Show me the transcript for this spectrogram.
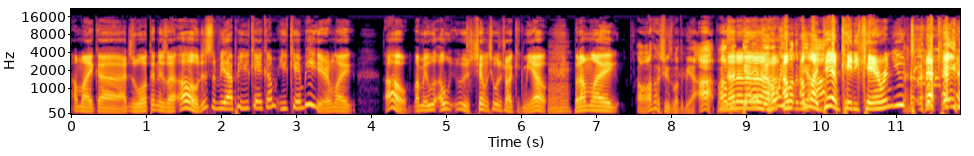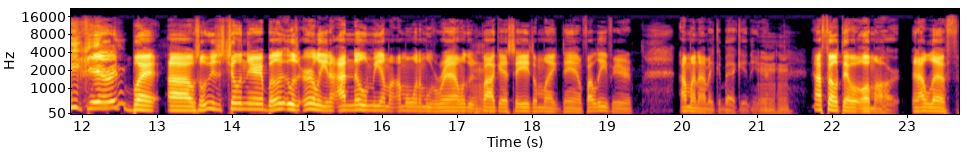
I'm like, uh, "I just walked in." He's like, "Oh, this is a VIP. You can't come. You can't be here." I'm like, "Oh, I mean, we, we was chilling. She was trying to kick me out, but I'm like, Oh, I thought she was about to be an op. I no, was no, like, no, damn, no, no. homie's I'm, about to be I'm like, op. damn, Katie Karen, you." Katie Karen. But uh, so we was just chilling there, but it was early, and I know me. I'm, I'm gonna want to move around. We're going to the podcast stage. I'm like, damn, if I leave here, I might not make it back in here. Mm-hmm. I felt that with all my heart, and I left.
